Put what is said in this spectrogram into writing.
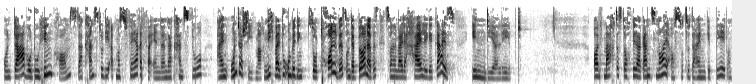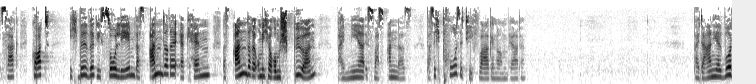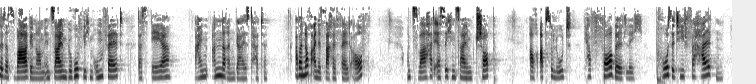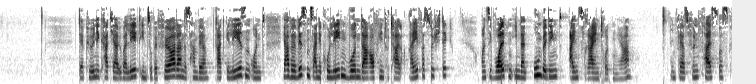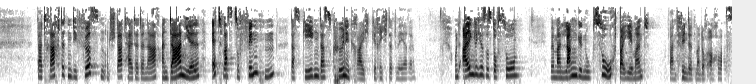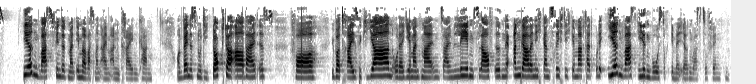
Und da, wo du hinkommst, da kannst du die Atmosphäre verändern, da kannst du einen Unterschied machen. Nicht, weil du unbedingt so toll bist und der Burner bist, sondern weil der Heilige Geist in dir lebt. Und mach das doch wieder ganz neu auch so zu deinem Gebet und sag, Gott, ich will wirklich so leben, dass andere erkennen, dass andere um mich herum spüren, bei mir ist was anders, dass ich positiv wahrgenommen werde. Bei Daniel wurde das wahrgenommen in seinem beruflichen Umfeld, dass er einen anderen Geist hatte. Aber noch eine Sache fällt auf. Und zwar hat er sich in seinem Job auch absolut ja, vorbildlich, positiv verhalten. Der König hat ja überlegt, ihn zu befördern. Das haben wir gerade gelesen. Und ja, wir wissen, seine Kollegen wurden daraufhin total eifersüchtig. Und sie wollten ihm dann unbedingt eins reindrücken, ja. In Vers 5 heißt es, da trachteten die Fürsten und Statthalter danach, an Daniel etwas zu finden, das gegen das Königreich gerichtet wäre. Und eigentlich ist es doch so, wenn man lang genug sucht bei jemand, dann findet man doch auch was. Irgendwas findet man immer, was man einem ankreiden kann. Und wenn es nur die Doktorarbeit ist vor über 30 Jahren oder jemand mal in seinem Lebenslauf irgendeine Angabe nicht ganz richtig gemacht hat oder irgendwas, irgendwo ist doch immer irgendwas zu finden.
